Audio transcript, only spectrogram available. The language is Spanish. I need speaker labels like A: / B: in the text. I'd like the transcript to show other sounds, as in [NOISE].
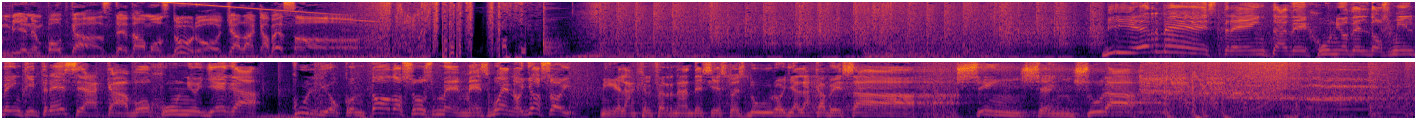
A: También en podcast te damos duro y a la cabeza.
B: Viernes 30 de junio del 2023 se acabó junio y llega julio con todos sus memes. Bueno, yo soy Miguel Ángel Fernández y esto es duro y a la cabeza sin censura.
